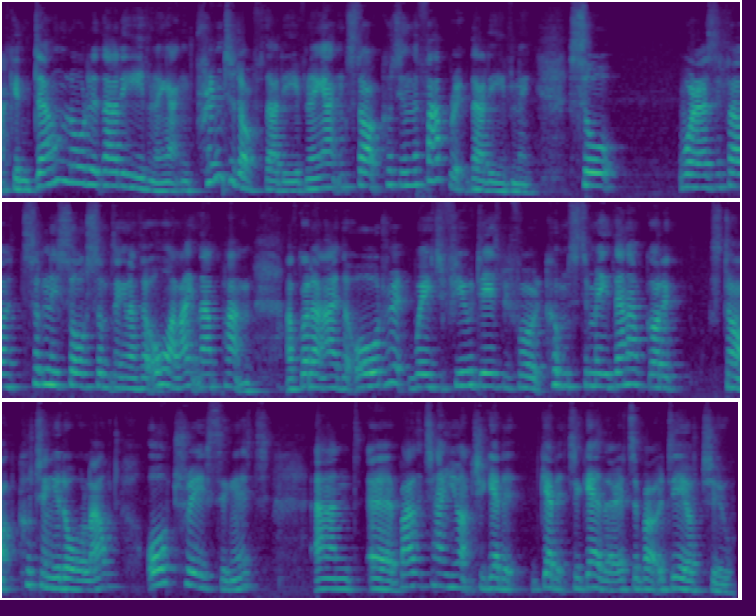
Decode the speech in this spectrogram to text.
I can download it that evening, I can print it off that evening, I can start cutting the fabric that evening. So, whereas if I suddenly saw something and I thought, oh, I like that pattern, I've got to either order it, wait a few days before it comes to me, then I've got to start cutting it all out or tracing it and uh, by the time you actually get it get it together it's about a day or two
